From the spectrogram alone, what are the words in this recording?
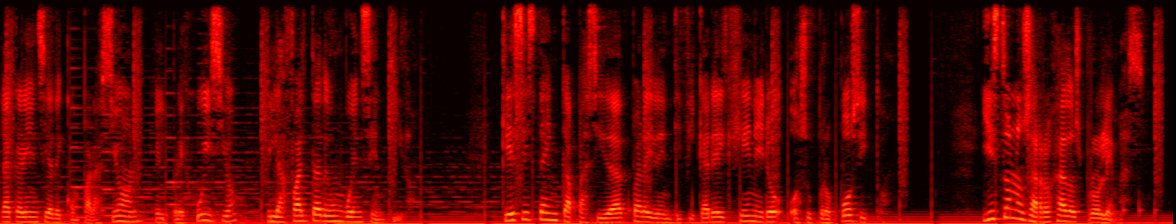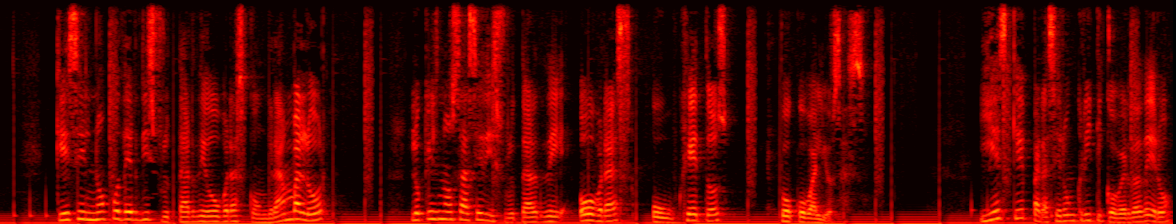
la carencia de comparación, el prejuicio y la falta de un buen sentido, que es esta incapacidad para identificar el género o su propósito. Y esto nos arroja dos problemas que es el no poder disfrutar de obras con gran valor, lo que nos hace disfrutar de obras o objetos poco valiosas. Y es que para ser un crítico verdadero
